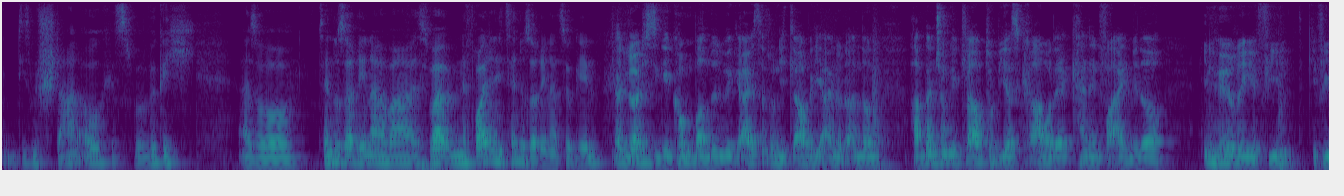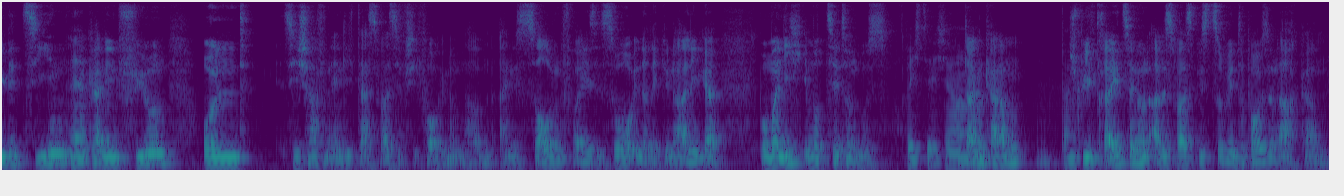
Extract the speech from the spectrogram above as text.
diesem Start auch, es war wirklich. Also, Zentus Arena war, es war eine Freude, in die Zentus Arena zu gehen. Ja, die Leute sind gekommen, waren dann begeistert und ich glaube, die einen oder anderen haben dann schon geglaubt, Tobias Kramer, der kann den Verein wieder in höhere Gefilde ziehen, ja. kann ihn führen und sie schaffen endlich das, was sie sich vorgenommen haben. Eine sorgenfreie Saison in der Regionalliga, wo man nicht immer zittern muss. Richtig, ja. Und dann kam Danke. Spiel 13 und alles, was bis zur Winterpause nachkam.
